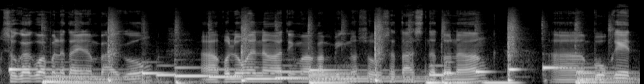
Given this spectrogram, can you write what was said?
so gagawa pala tayo ng bagong ah, kulungan ng ating mga kambing no. So sa taas na to ng ah, bukid.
